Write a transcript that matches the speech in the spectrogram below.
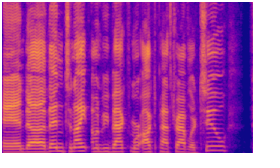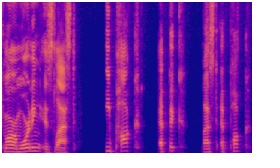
And uh, then tonight, I'm to be back for more Octopath Traveler 2. Tomorrow morning is Last Epoch, Epic, Last Epoch.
